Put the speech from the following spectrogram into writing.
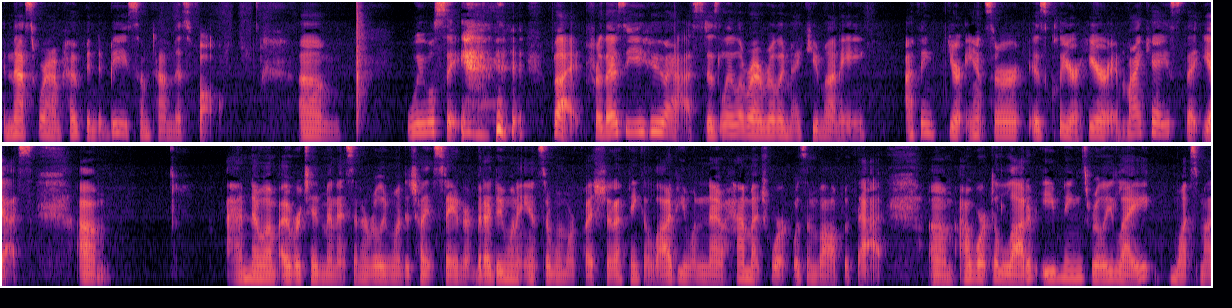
And that's where I'm hoping to be sometime this fall. Um, we will see. but for those of you who asked, does LuLaRoe really make you money? I think your answer is clear here in my case that yes. Um, I know I'm over 10 minutes and I really wanted to stay it, but I do want to answer one more question. I think a lot of you want to know how much work was involved with that. Um, I worked a lot of evenings really late once my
